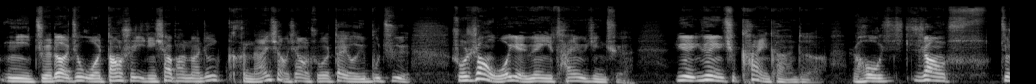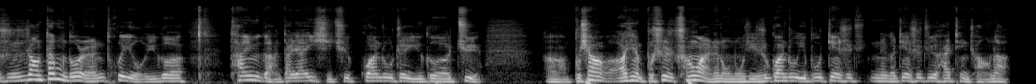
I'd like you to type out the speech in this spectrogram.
你觉得，就我当时已经下判断，就很难想象说再有一部剧，说让我也愿意参与进去，愿愿意去看一看的，然后让就是让这么多人会有一个参与感，大家一起去关注这一个剧，啊，不像而且不是春晚那种东西，是关注一部电视剧，那个电视剧还挺长的，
